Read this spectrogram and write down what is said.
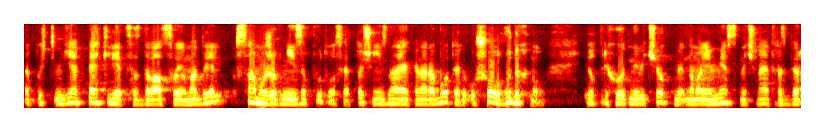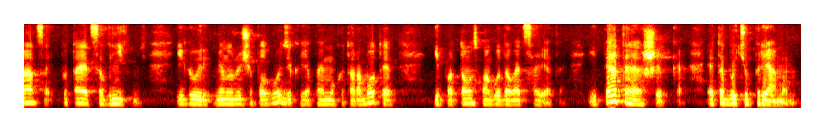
допустим, я пять лет создавал свою модель, сам уже в ней запутался, точно не знаю, как она работает, ушел, выдохнул. И тут приходит новичок на мое место, начинает разбираться пытается вникнуть. И говорит, мне нужно еще полгодика, я пойму, как это работает, и потом смогу давать советы. И пятая ошибка – это быть упрямым.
